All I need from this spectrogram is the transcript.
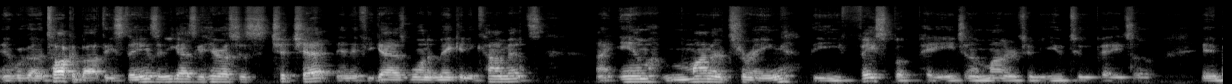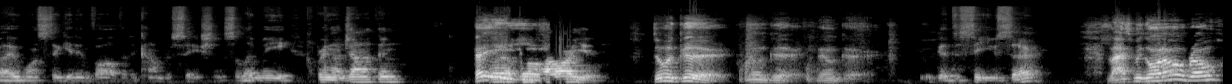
And we're going to talk about these things, and you guys can hear us just chit chat. And if you guys want to make any comments, I am monitoring the Facebook page and I'm monitoring the YouTube page. So anybody who wants to get involved in the conversation. So let me bring on Jonathan. Hey, up, how are you? Doing good. Doing good. Doing good. Good to see you, sir. Lots been going on, bro.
